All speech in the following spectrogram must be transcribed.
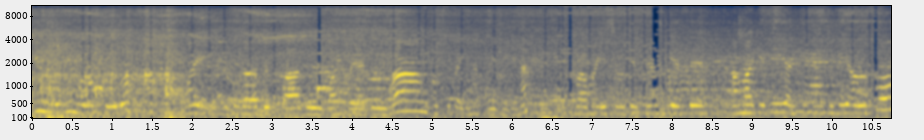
কি হ'লে মৰম কৰিব মই দুখ পালোঁ কাম কৰিয়াটো ইমান খুচি পাই কিনে ফুৰি থাকে না একবাৰ মই ঈশ্বৰকে থেংকছ দি আছে আমাকে দি আণ্টি দি আৰু চব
